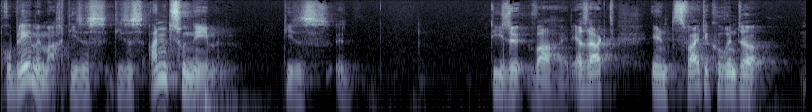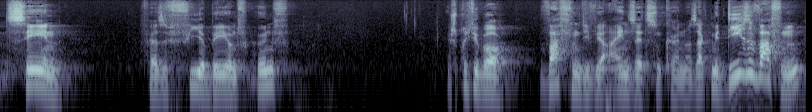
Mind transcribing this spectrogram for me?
Probleme macht, dieses, dieses anzunehmen, dieses, äh, diese Wahrheit. Er sagt in 2. Korinther 10, Verse 4b und 5, er spricht über Waffen, die wir einsetzen können. Er sagt, mit diesen Waffen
